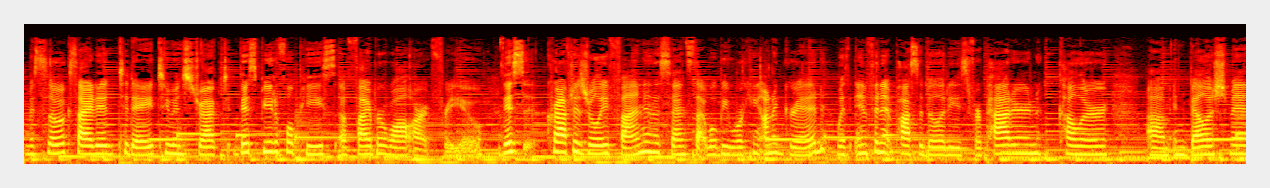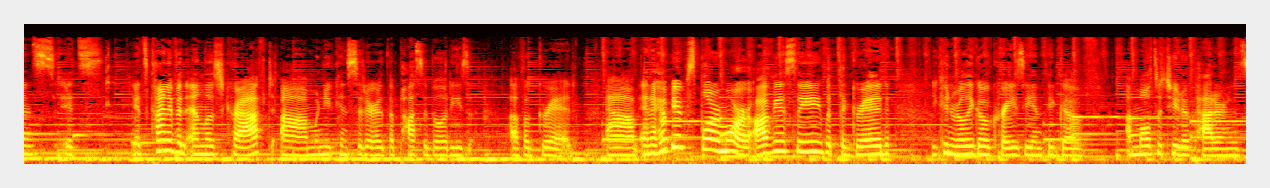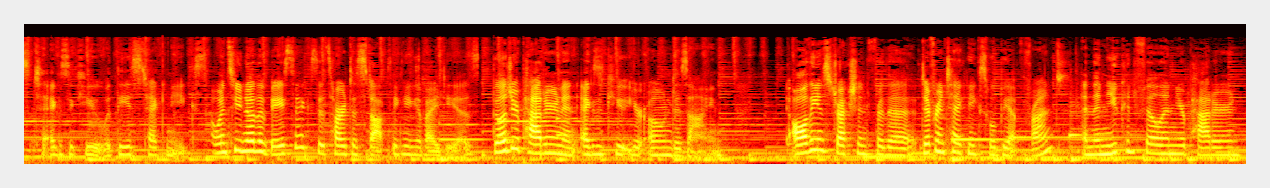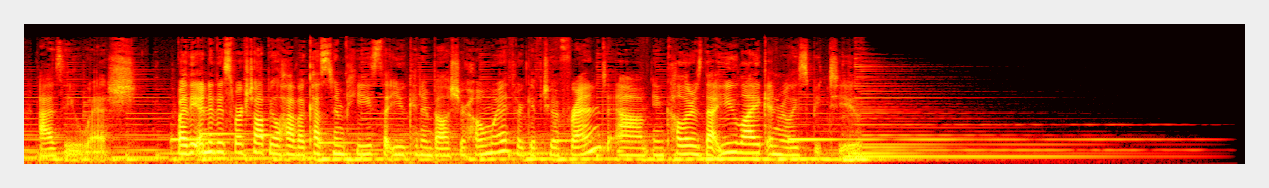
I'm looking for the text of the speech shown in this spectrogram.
I'm so excited today to instruct this beautiful piece of fiber wall art for you. This craft is really fun in the sense that we'll be working on a grid with infinite possibilities for pattern, color, um, embellishments. It's, it's kind of an endless craft um, when you consider the possibilities of a grid. Um, and I hope you explore more. Obviously, with the grid, you can really go crazy and think of a multitude of patterns to execute with these techniques. Once you know the basics, it's hard to stop thinking of ideas. Build your pattern and execute your own design. All the instruction for the different techniques will be up front, and then you can fill in your pattern as you wish. By the end of this workshop, you'll have a custom piece that you can embellish your home with or give to a friend um, in colors that you like and really speak to you.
